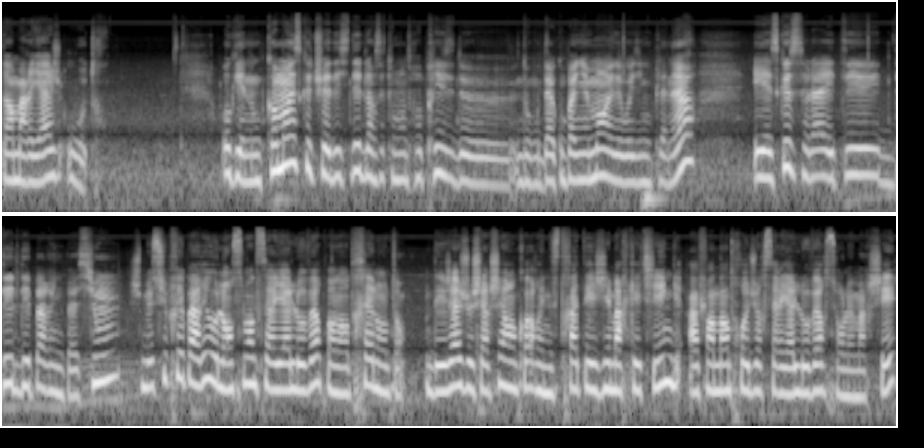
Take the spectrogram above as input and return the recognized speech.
d'un mariage ou autre. Ok, donc comment est-ce que tu as décidé de lancer ton entreprise d'accompagnement et de wedding planner? Et est-ce que cela a été dès le départ une passion? Je me suis préparée au lancement de Serial Lover pendant très longtemps. Déjà, je cherchais encore une stratégie marketing afin d'introduire Serial Lover sur le marché.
